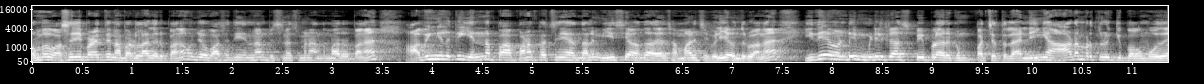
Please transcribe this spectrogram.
ரொம்ப வசதி படைத்த நபர்களாக இருப்பாங்க. கொஞ்சம் வசதியெல்லாம் பிஸ்னஸ்மேன் அந்த மாதிரி இருப்பாங்க. அவங்களுக்கு என்ன ப பண பிரச்சனையாக இருந்தாலும் ஈஸியாக வந்து அதை சமாளித்து வெளியே வந்துடுவாங்க இதே வந்து மிடில் கிளாஸ் பீப்புளாக இருக்கும் பட்சத்தில் நீங்கள் ஆடம்பரத்தை நோக்கி போகும்போது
